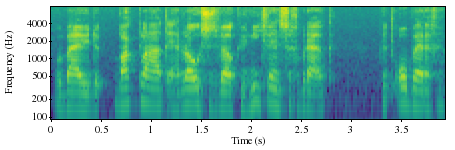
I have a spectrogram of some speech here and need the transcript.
waarbij u de bakplaten en roosters welke u niet wenst te gebruiken, kunt opbergen.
